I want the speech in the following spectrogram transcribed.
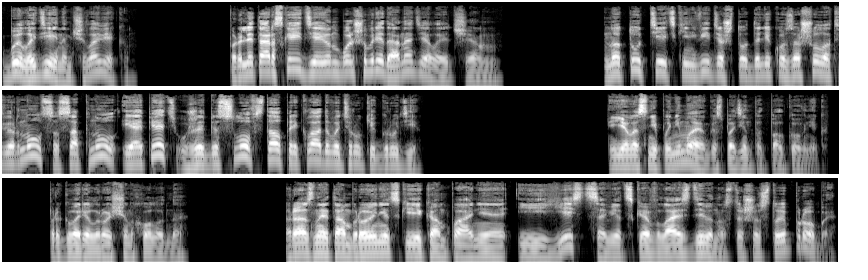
был идейным человеком. Пролетарской идеей он больше вреда наделает, чем... Но тут Тетькин, видя, что далеко зашел, отвернулся, сопнул и опять, уже без слов, стал прикладывать руки к груди. — Я вас не понимаю, господин подполковник, — проговорил Рощин холодно. — Разные там броницкие компания и есть советская власть девяносто шестой пробы.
